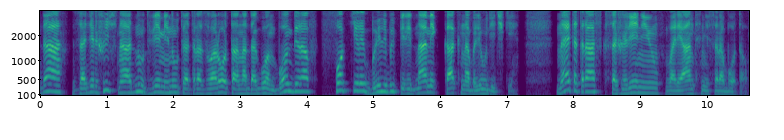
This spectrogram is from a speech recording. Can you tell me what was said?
Да, задержись на одну-две минуты от разворота на догон бомберов, фоккеры были бы перед нами как на блюдечке. На этот раз, к сожалению, вариант не сработал.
